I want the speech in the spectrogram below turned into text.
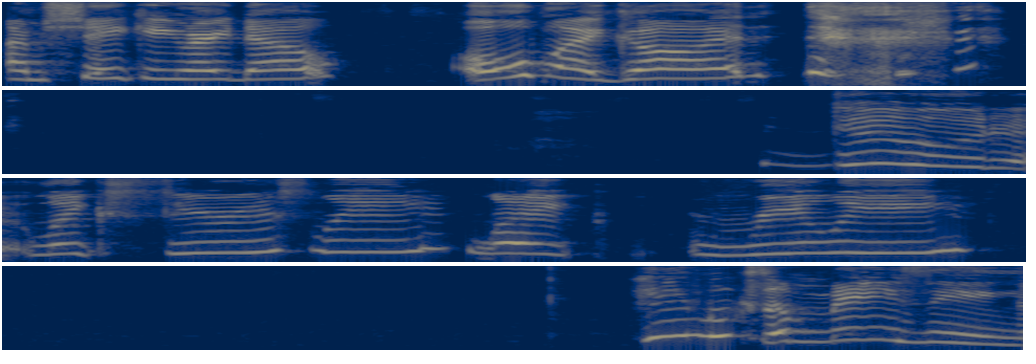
I'm shaking right now. Oh my god. Dude, like seriously? Like really? He looks amazing.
